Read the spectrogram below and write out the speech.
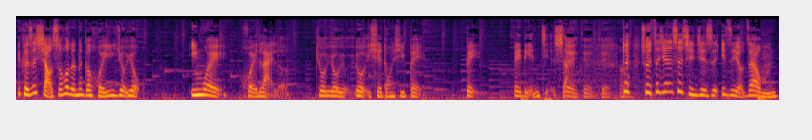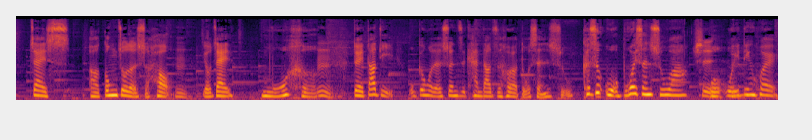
诶可是小时候的那个回忆就又因为回来了，就又有又有一些东西被被被连接上。对对对，所以这件事情其实一直有在我们在呃工作的时候，嗯有在磨合。嗯。对，到底我跟我的孙子看到之后要多生疏？可是我不会生疏啊，是。我我一嗯定会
